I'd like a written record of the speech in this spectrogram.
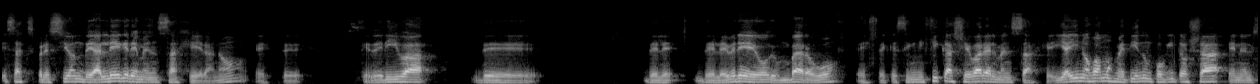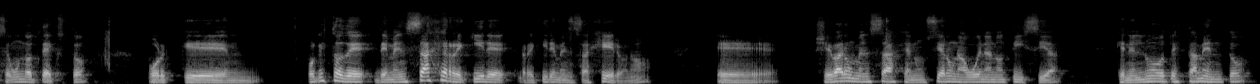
esa expresión de alegre mensajera, ¿no? Este, que deriva de, del, hebreo, de un verbo, este, que significa llevar el mensaje. Y ahí nos vamos metiendo un poquito ya en el segundo texto, porque, porque esto de, mensaje requiere, requiere mensajero, ¿no? Eh, llevar un mensaje, anunciar una buena noticia, que en el Nuevo Testamento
